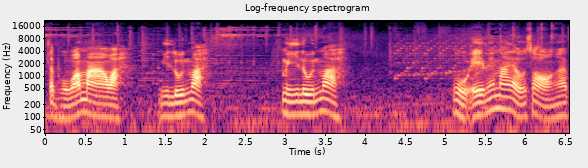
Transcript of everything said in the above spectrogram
แต่ผมว่ามาว่ะ มีลุ้นว่ะ มีลุ้นว่ะโอ้โหเอไม่มาแถวสองครับ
